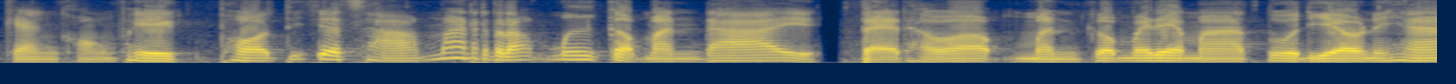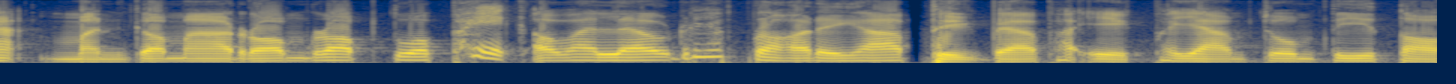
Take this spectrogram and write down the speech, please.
แก่งของเพกพอที่จะสามารถรับมือกับมันได้ แต่ถ้าว่ามันก็ไม่ได้มาตัวเดียวนะฮะ มันก็มาล้อมรอบตัวเพกเอาไว้แล้วเรียบร้อยเลยครับ ถึงแม้พระเอกพยายามโจมตีต่อ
